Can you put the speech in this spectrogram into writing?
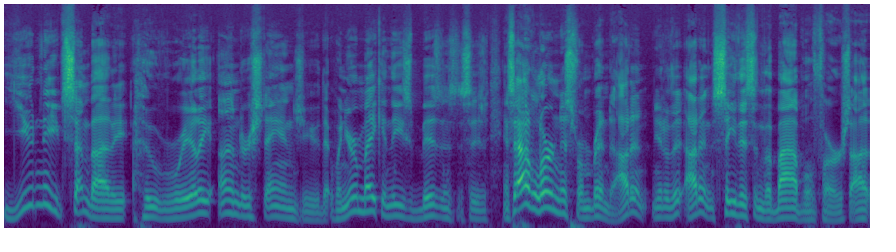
you need somebody who really understands you that when you're making these business decisions and so i learned this from brenda i didn't you know i didn't see this in the bible first i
